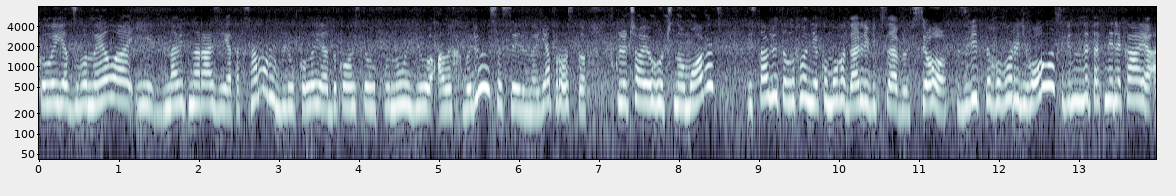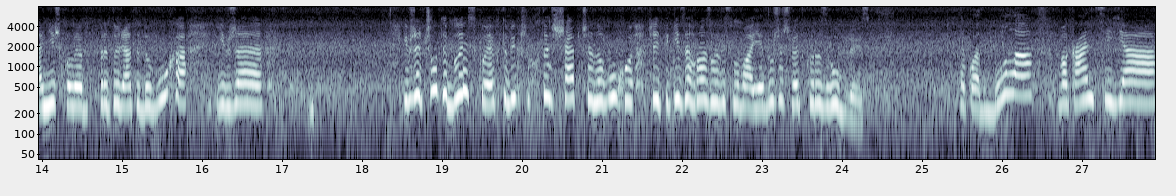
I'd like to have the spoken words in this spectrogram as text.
коли я дзвонила. І навіть наразі я так само роблю, коли я до когось телефоную, але хвилююся сильно, я просто включаю гучномовець і ставлю телефон якомога далі від себе. Все, звідти говорить голос, він мене так не лякає, аніж коли притуляти до вуха і вже і вже чути близько, як тобі хтось шепче на вухо, ще й такі загрозливі слова. Я дуже швидко розгублююсь. Так от, була вакансія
